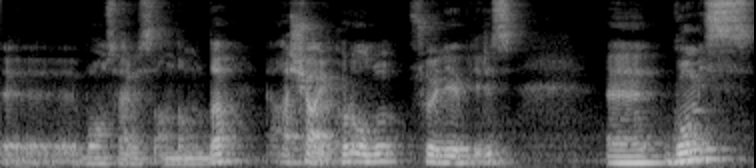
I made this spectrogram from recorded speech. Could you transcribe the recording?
e, bonservis anlamında. Aşağı yukarı onu söyleyebiliriz. E, Gomis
